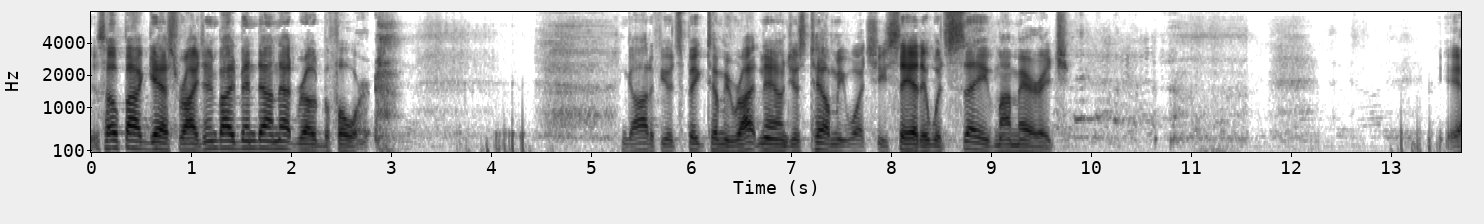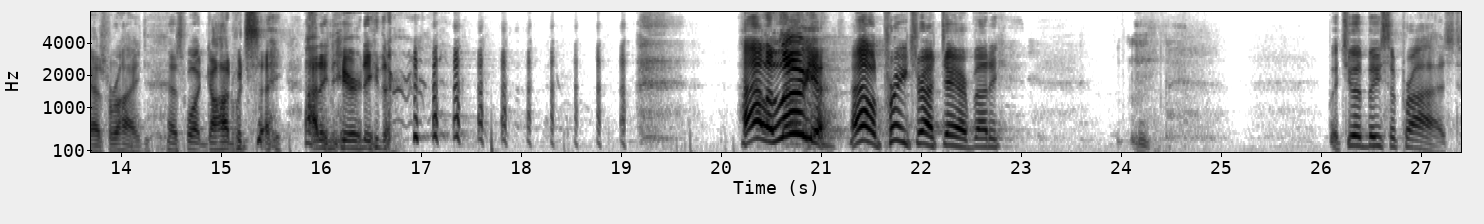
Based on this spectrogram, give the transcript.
just hope I guessed right. Anybody been down that road before? God, if you would speak to me right now and just tell me what she said, it would save my marriage. Yeah, that's right. That's what God would say. I didn't hear it either. Hallelujah. I'll preach right there, buddy. But you'd be surprised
